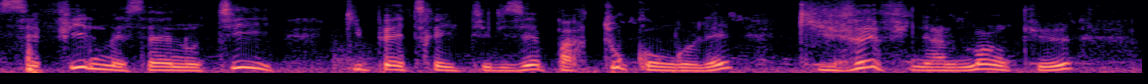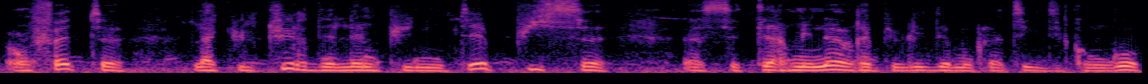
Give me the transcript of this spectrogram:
Ces films, c'est un outil qui peut être utilisé par tout Congolais qui veut finalement que en fait, la culture de l'impunité puisse euh, se terminer en République démocratique du Congo.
